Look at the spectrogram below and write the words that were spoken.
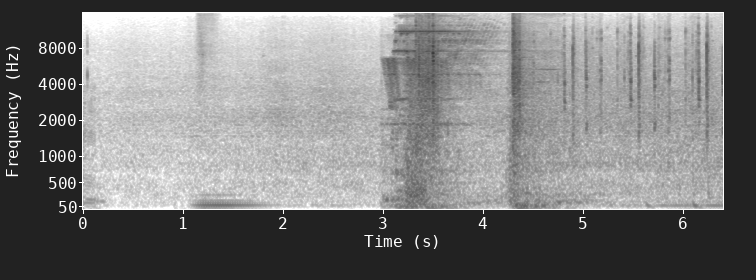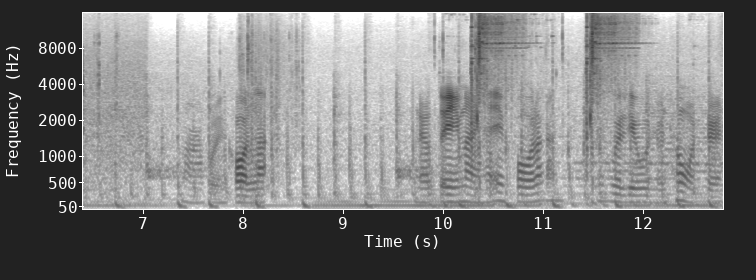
น คนละเดี๋ยวตัวเองหน่อยให้โฟแล้วกันเวลิวหนุนโหดเกิน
